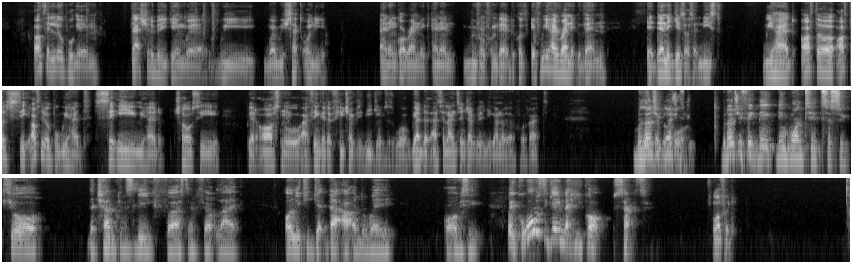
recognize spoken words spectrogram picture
after the Liverpool game, that should have been a game where we where we sacked Ole and then got Rangnick and then move on from there. Because if we had Rangnick then, it then it gives us at least we had after after City, after Liverpool we had City, we had Chelsea, we had Arsenal. I think we had a few Champions League games as well. We had the Atalanta in Champions League. I know that for a fact. But don't you, don't you but don't you think they, they wanted to secure the Champions League first and felt like Ole could get that out of the way? Or obviously, wait, what was the game that he got sacked? Watford.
